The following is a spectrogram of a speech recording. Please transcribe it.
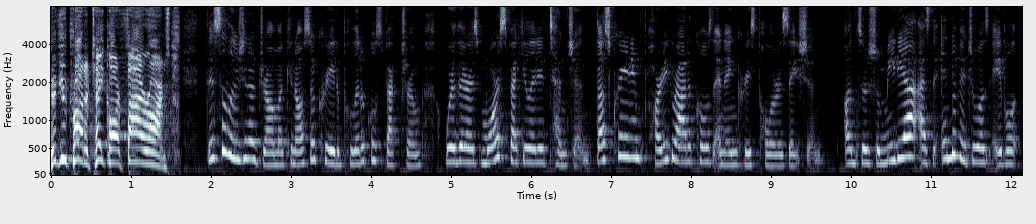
if you try to take our firearms. This illusion of drama can also create a political spectrum where there is more speculated tension, thus creating party radicals and increased polarization. On social media, as the individual is able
